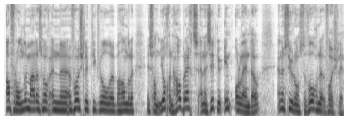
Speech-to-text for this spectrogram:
afronden. Maar er is nog een, een voice clip die ik wil eh, behandelen. Is van Jochen Houbrechts. En hij zit nu in Orlando. En hij stuurt ons de volgende voice clip.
